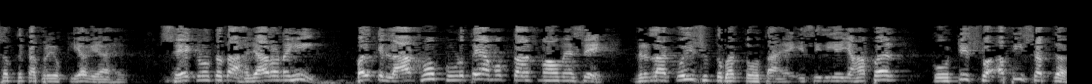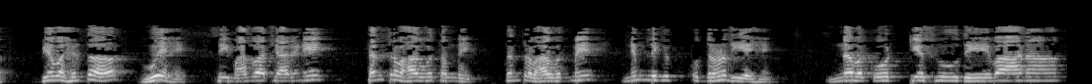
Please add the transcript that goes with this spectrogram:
शब्द का प्रयोग किया गया है। सैकड़ों तथा हज़ारों नहीं, बल्कि लाखों पूर्णतया मुक्त आत्माओं में से विरला कोई शुद्ध भक्त होता है। इसीलिए यहाँ पर कोटिस्व अपी शब्द व्यवहित हुए हैं। श्री माधवाचार्य ने तंत्र भागवतम में तंत्र भागवत में निम्नलिखित उदाहरण दिए हैं। नवकोट्यसु देवाना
